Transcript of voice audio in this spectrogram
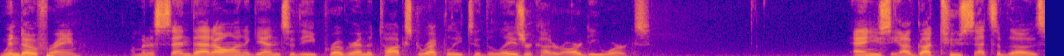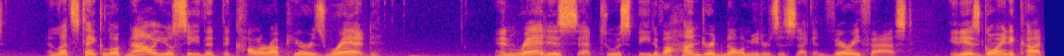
window frame. I'm going to send that on again to the program that talks directly to the laser cutter, RDWorks. And you see I've got two sets of those. And let's take a look. Now you'll see that the color up here is red. And red is set to a speed of 100 millimeters a second, very fast. It is going to cut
